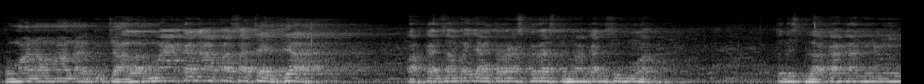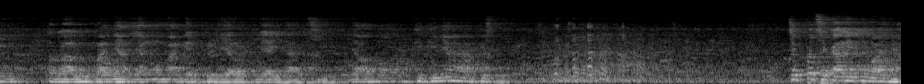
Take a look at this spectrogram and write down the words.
ke mana-mana itu jalan. Makan apa saja ya bahkan sampai yang keras-keras dimakan semua. Terus belakangan ini terlalu banyak yang memanggil beliau Kiai Haji. Ya Allah giginya habis tuh cepet sekali tuanya.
